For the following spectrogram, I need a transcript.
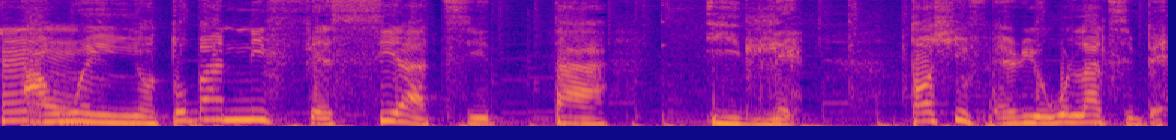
Àwọn èèyàn tó bá nífẹ̀ẹ́ sí àti ta ilẹ̀ tó sì fẹ́ rí owó láti bẹ̀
